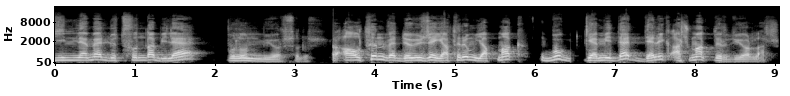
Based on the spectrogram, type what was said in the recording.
dinleme lütfunda bile bulunmuyorsunuz. Altın ve dövize yatırım yapmak bu gemide delik açmaktır diyorlar.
